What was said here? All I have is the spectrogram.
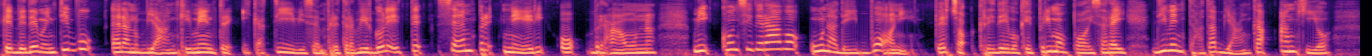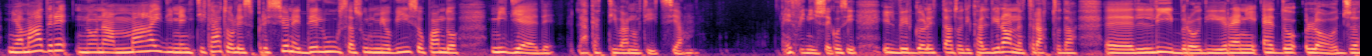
che vedevo in tv erano bianchi, mentre i cattivi, sempre tra virgolette, sempre neri o brown. Mi consideravo una dei buoni, perciò credevo che prima o poi sarei diventata bianca anch'io. Mia madre non ha mai dimenticato l'espressione delusa sul mio viso quando mi diede la cattiva notizia. E finisce così il virgolettato di Caldiron tratto dal eh, libro di Reni Edo Lodge.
